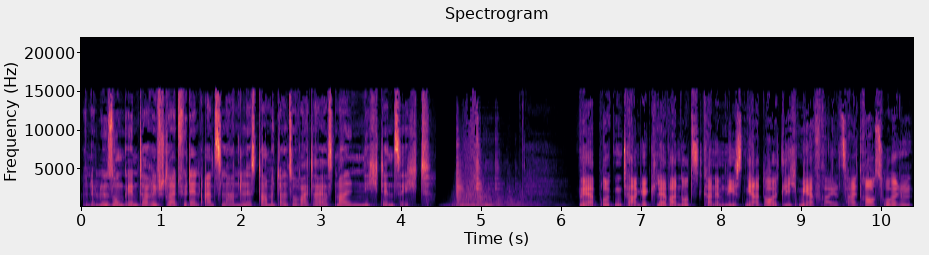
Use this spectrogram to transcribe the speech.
Eine Lösung im Tarifstreit für den Einzelhandel ist damit also weiter erstmal nicht in Sicht. Wer Brückentage clever nutzt, kann im nächsten Jahr deutlich mehr freie Zeit rausholen.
